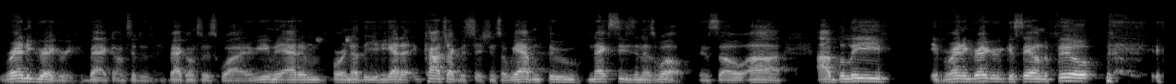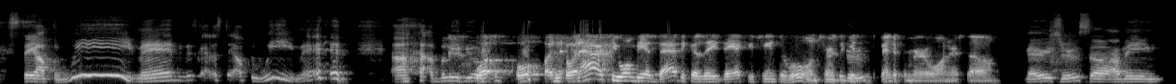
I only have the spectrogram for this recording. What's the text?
Randy Gregory back onto the back onto the squad, and we even added him for another year. He got a contract decision, so we have him through next season as well. And so uh, I believe if Randy Gregory can stay on the field, stay off the weed, man. He's got to stay off the weed, man. Uh, I believe you. Well, well, well, now actually won't be as bad because they, they actually changed the rule in terms of getting suspended for marijuana. So very true. So I mean,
